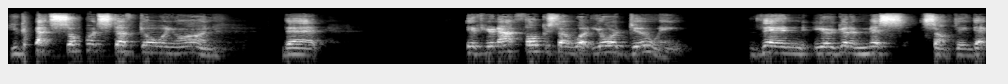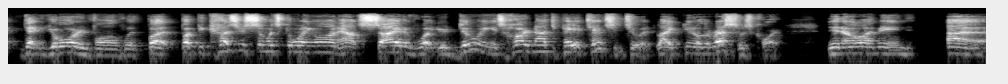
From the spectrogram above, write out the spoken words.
you got so much stuff going on that if you're not focused on what you're doing then you're going to miss something that that you're involved with. But but because there's so much going on outside of what you're doing it's hard not to pay attention to it like you know the wrestler's court. You know i mean uh,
